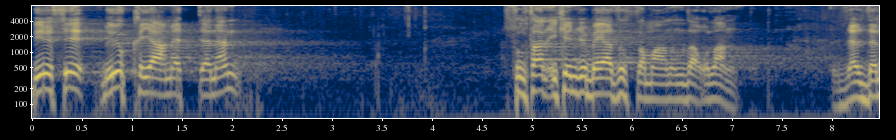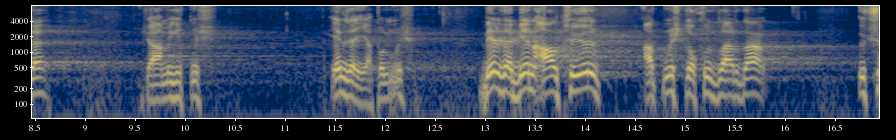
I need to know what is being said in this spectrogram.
Birisi Büyük Kıyamet denen Sultan II. Beyazıt zamanında olan zelzele cami gitmiş. Yeniden yapılmış. Bir de 1669'larda 3.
